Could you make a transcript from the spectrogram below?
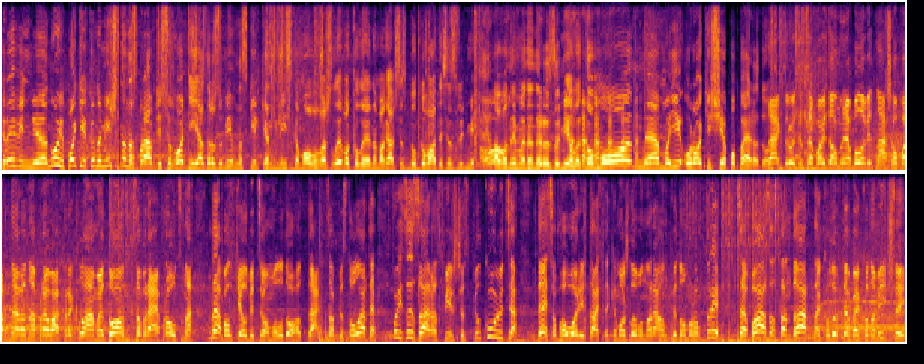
Гривень, Е, ну і поки економічно, насправді сьогодні я зрозумів, наскільки англійська мова важлива, коли я намагався спілкуватися з людьми, а вони мене не розуміли. Тому е, мої уроки ще попереду. Так, друзі, це повідомлення було від нашого партнера на правах реклами. Донг забирає Фроузена. Даблкіл від цього молодого. Так, це пістолети. Фейзи зараз більше спілкуються. Десь обговорюють тактики, можливо, на раунд під номером 3. Це база стандартна, коли в тебе економічний.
